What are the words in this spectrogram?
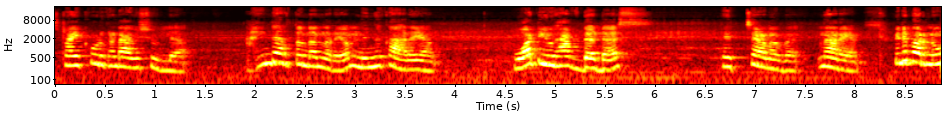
സ്ട്രൈക്ക് കൊടുക്കേണ്ട ആവശ്യമില്ല. അതിന്റെ അർത്ഥം എന്താണെന്നറിയാം? നിങ്ങൾക്ക് അറിയാം what you have the does തെറ്റാണത് എന്നറിയാം. പിന്നെ പറഞ്ഞു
